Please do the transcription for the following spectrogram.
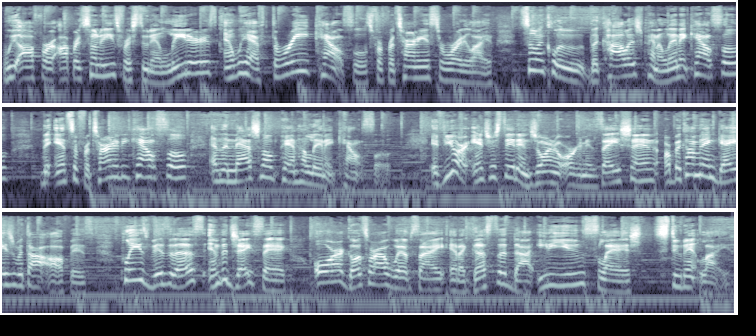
We offer opportunities for student leaders, and we have three councils for fraternity and sorority life to include the College Panhellenic Council, the Interfraternity Council, and the National Panhellenic Council. If you are interested in joining an organization or becoming engaged with our office, please visit us in the JSAC or go to our website at augusta.edu slash student life.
